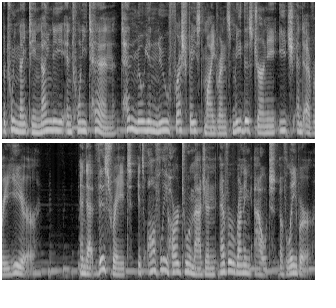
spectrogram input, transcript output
Between 1990 and 2010, 10 million new fresh faced migrants made this journey each and every year. And at this rate, it's awfully hard to imagine ever running out of labor.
